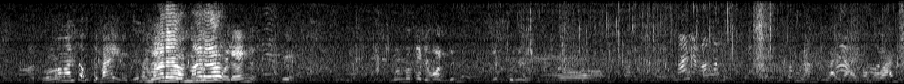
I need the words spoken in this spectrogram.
ำมาตัวเพราะมันต้องสิมาอยู่ด้วยน้ำมาแล้วมาแล้วมาแรงเนี่ยมันมันก็จะห่อนยิ้มยิ้มตัวนี้ ต้องรำ หลายๆก็หมู่บ้านอยู่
